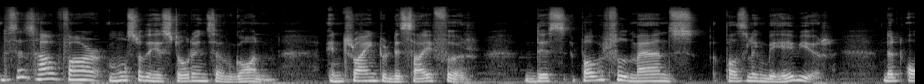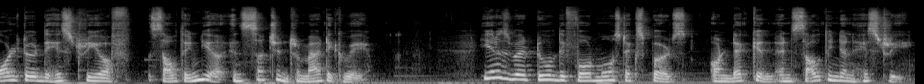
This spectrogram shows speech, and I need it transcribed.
This is how far most of the historians have gone in trying to decipher this powerful man's puzzling behavior that altered the history of South India in such a dramatic way. Here is where two of the foremost experts on Deccan and South Indian history,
